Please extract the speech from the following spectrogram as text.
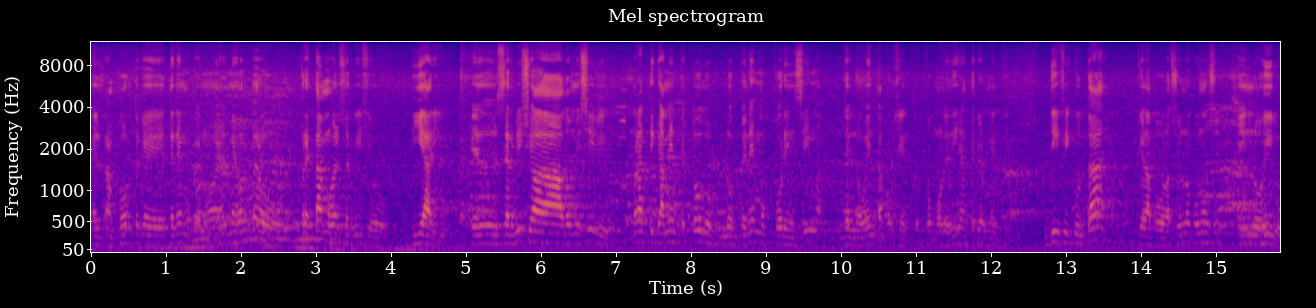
el transporte que tenemos, que no es el mejor, pero prestamos el servicio diario. El servicio a domicilio, prácticamente todos los tenemos por encima del 90%, como le dije anteriormente. Dificultad que la población lo conoce en los giros,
